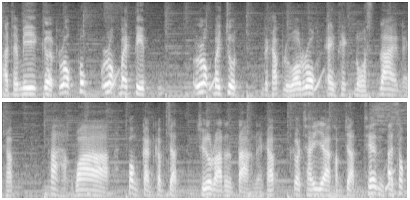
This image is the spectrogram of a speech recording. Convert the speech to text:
อาจจะมีเกิดโรคพวกโรคใบติดโรคใบจุดนะครับหรือว่าโรคแอนเทคโนสได้นะครับถ้าหากว่าป้องกันกำจัดเชื้อราต่างๆนะครับก็ใช้ยากำจัดเช่นอะซ็อก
